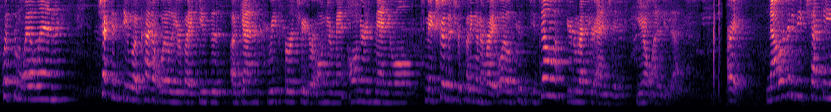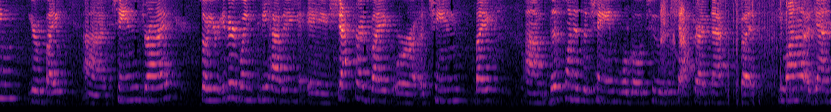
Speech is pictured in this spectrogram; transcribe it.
put some oil in, check and see what kind of oil your bike uses. Again, refer to your owner owner's manual to make sure that you're putting in the right oil because if you don't, you're gonna wreck your engine. You don't wanna do that. All right, now we're gonna be checking your bike's uh, chain drive. So you're either going to be having a shaft drive bike or a chain bike. Um, this one is a chain, we'll go to the shaft drive next, but you wanna, again,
